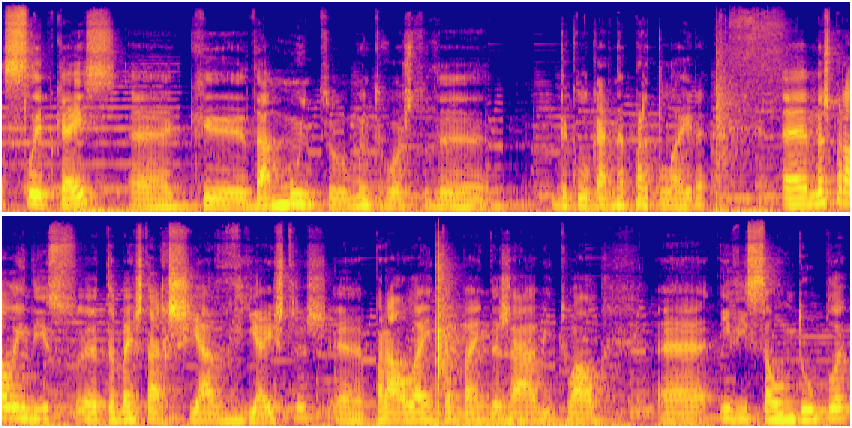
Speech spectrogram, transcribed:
slipcase que dá muito, muito gosto de, de colocar na prateleira. Uh, mas para além disso, uh, também está recheado de extras, uh, para além também da já habitual edição dupla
